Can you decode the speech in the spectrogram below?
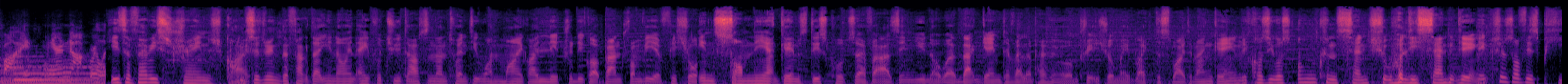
fine when you're not really. He's a very strange guy, considering the fact that, you know, in April 2021, my guy literally got banned from the official Insomniac Games Discord server, as in, you know, uh, that game developer who I'm pretty sure made, like, the Spider-Man game, because he was unconsensually sending pictures of his pe-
